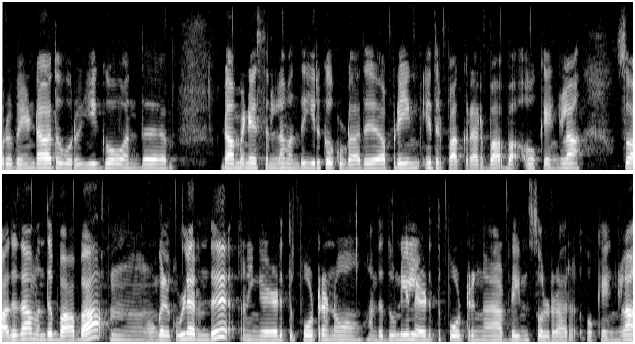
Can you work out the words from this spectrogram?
ஒரு வேண்டாத ஒரு ஈகோ அந்த டாமினேஷன்லாம் வந்து இருக்கக்கூடாது அப்படின்னு எதிர்பார்க்குறாரு பாபா. ஓகேங்களா? ஸோ அதுதான் வந்து பாபா உங்களுக்குள்ளே இருந்து நீங்கள் எடுத்து போட்டுறணும் அந்த துணியில் எடுத்து போட்டுருங்க அப்படின்னு சொல்கிறாரு ஓகேங்களா?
